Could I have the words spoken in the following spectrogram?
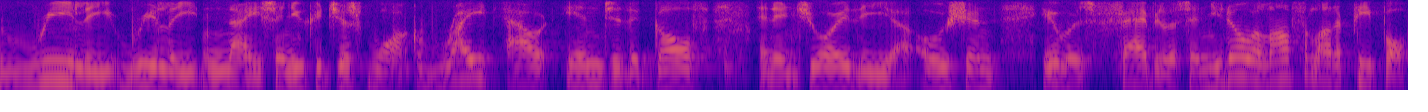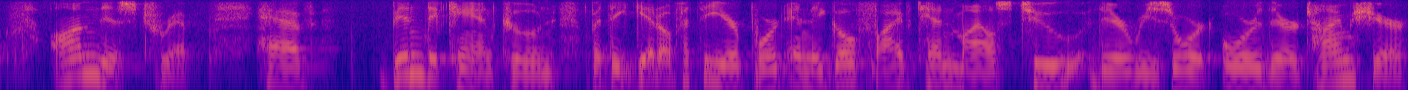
really, really nice, and you could just walk right out into the Gulf and enjoy the uh, ocean. It was fabulous, and you know, an awful lot of people on this trip have been to Cancun, but they get off at the airport and they go five, ten miles to their resort or their timeshare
